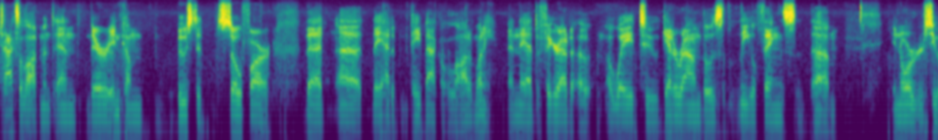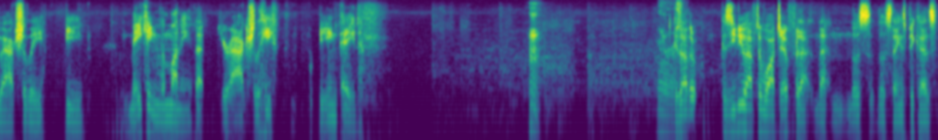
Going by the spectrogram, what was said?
tax allotment, and their income boosted so far that uh, they had to pay back a lot of money, and they had to figure out a, a way to get around those legal things um, in order to actually be making the money that you're actually being paid. Because Interesting. other because you do have to watch out for that that those those things because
